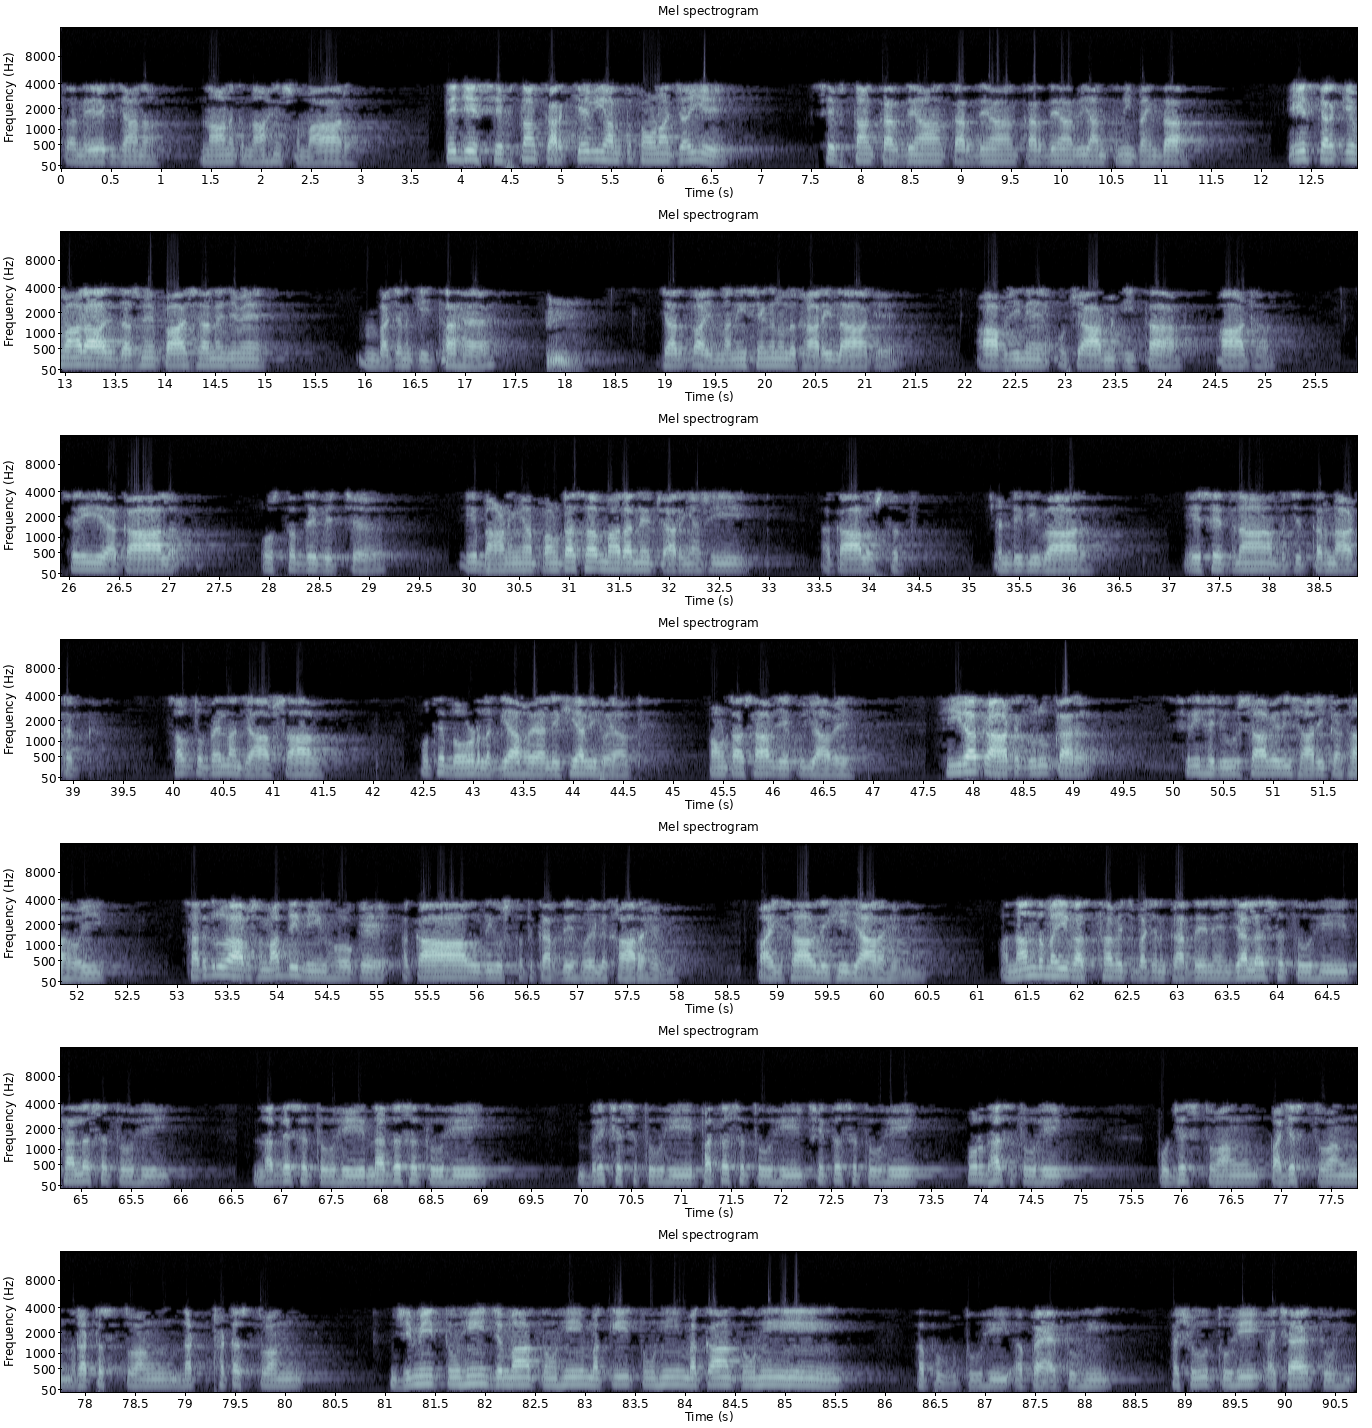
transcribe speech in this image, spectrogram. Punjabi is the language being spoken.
ਸਿਫਤ ਅਨੇਕ ਜਨ, ਨਾਨਕ ਨਾਹੀ ਸੁਮਾਰ। ਤੇ ਜੇ ਸਿਫਤਾਂ ਕਰਕੇ ਵੀ ਅੰਤ ਪਾਉਣਾ ਚਾਹੀਏ, ਸਿਫਤਾਂ ਕਰਦਿਆਂ ਕਰਦਿਆਂ ਕਰਦਿਆਂ ਵੀ ਅੰਤ ਨਹੀਂ ਪੈਂਦਾ। ਇਸ ਕਰਕੇ ਮਹਾਰਾਜ ਦਸਵੇਂ ਪਾਤਸ਼ਾਹ ਨੇ ਜਿਵੇਂ ਬਚਨ ਕੀਤਾ ਹੈ, ਜਦ ਭਾਈ ਮਨੀ ਸਿੰਘ ਨੂੰ ਲਿਖਾਰੀ ਲਾ ਕੇ ਆਪ ਜੀ ਨੇ ਉਚਾਰਨ ਕੀਤਾ ਪਾਠ, ਸ੍ਰੀ ਅਕਾਲ ਉਸਤਤ ਦੇ ਵਿੱਚ ਇਹ ਬਾਣੀਆਂ ਪੌਂਟਾ ਸਾਹਿਬ ਮਹਾਰਾਜ ਨੇ ਚਾਰੀਆਂ ਸੀ, ਅਕਾਲ ਉਸਤਤ, ਚੰਡੀ ਦੀ ਵਾਰ, ਇਸੇ ਤਰ੍ਹਾਂ ਬਚਿੱਤਰ ਨਾਟਕ, ਸਭ ਤੋਂ ਪਹਿਲਾਂ ਜਾਪ ਸਾਹਿਬ, ਉੱਥੇ ਬੋਰਡ ਲੱਗਿਆ ਹੋਇਆ, ਲਿਖਿਆ ਵੀ ਹੋਇਆ ਉੱਥੇ। ਪੌਂਟਾ ਸਾਹਿਬ ਜੇ ਕੋਈ ਜਾਵੇ ਹੀਰਾ ਘਾਟ ਗੁਰੂ ਘਰ, ਸ੍ਰੀ ਹਜੂਰ ਸਾਹਿਬ ਇਹਦੀ ਸਾਰੀ ਕਥਾ ਹੋਈ। ਸਤਿਗੁਰੂ ਆਪ ਸਮਾਧੀ ਲੀਨ ਹੋ ਕੇ ਅਕਾਲ ਦੀ ਉਸਤਤ ਕਰਦੇ ਹੋਏ ਲਿਖਾ ਰਹੇ ਨੇ। ਭਾਈ ਸਾਹਿਬ ਲਿਖੀ ਜਾ ਰਹੇ ਨੇ ਆਨੰਦਮਈ ਅਵਸਥਾ ਵਿੱਚ ਬਚਨ ਕਰਦੇ ਨੇ ਜਲਸ ਤੂਹੀ ਥਲਸ ਤੂਹੀ ਨਦਸ ਤੂਹੀ ਨਦਸ ਤੂਹੀ ਬ੍ਰਿਛਸ ਤੂਹੀ ਪਤਸ ਤੂਹੀ ਛਿਤਸ ਤੂਹੀ ਉਰਧਸ ਤੂਹੀ ਪੁਜਸਤਵੰ ਭਜਸਤਵੰ ਰਟਸਤਵੰ ਨਠਟਸਤਵੰ ਜਿਮੀ ਤੂਹੀ ਜਮਾ ਤੂਹੀ ਮਕੀ ਤੂਹੀ ਮਕਾਂ ਤੂਹੀ ਅਪੂ ਤੂਹੀ ਅਪੈ ਤੂਹੀ ਅਸ਼ੂ ਤੂਹੀ ਅਛੈ ਤੂਹੀ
